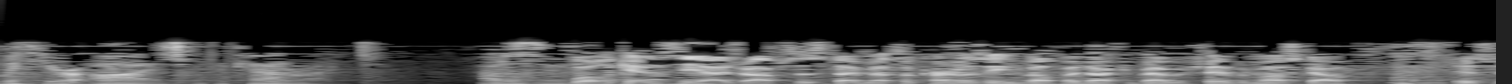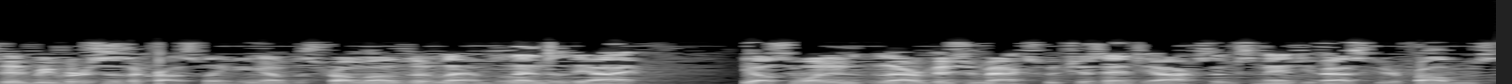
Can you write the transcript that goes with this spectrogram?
with your eyes with the cataract? How does it? Well, the Can-C eye drops is dimethylcarnosine developed by Dr. Babizhayev in Moscow. Mm-hmm. It's, it reverses the cross-linking of the stroma of the, of the lens of the eye. He also wanted our Vision Max, which is antioxidants and antivascular problems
